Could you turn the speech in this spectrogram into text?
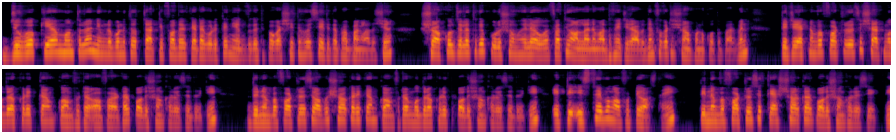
যুব ক্রিয়া মন্ত্রণালয় নিম্নবর্ণিত চারটি পদের ক্যাটাগরিতে নিয়োগ বিজ্ঞপ্তি প্রকাশিত হয়েছে। এটিতে আপনার বাংলাদেশের সকল জেলা থেকে পুরুষ ও মহিলা উভয় প্রার্থী অনলাইনের মাধ্যমে এটির আবেদন প্রকাশটি সম্পন্ন করতে পারবেন। তো এটির এক নম্বর ফটো রয়েছে ষাট মুদ্রাক্ষরিক ক্যাম্প কম্পিউটার অপারেটর, পদের সংখ্যা রয়েছে দুইটি। দুই নম্বর ফটো রয়েছে অফিস সহকারী ক্যাম্প কম্পিউটার, মুদ্রাক্ষরিক পদের সংখ্যা রয়েছে দুইটি। একটি স্থায়ী এবং অপরটি অস্থায়ী। তিন নম্বর ফটো রয়েছে ক্যাশ সরকার, পদের সংখ্যা রয়েছে একটি।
